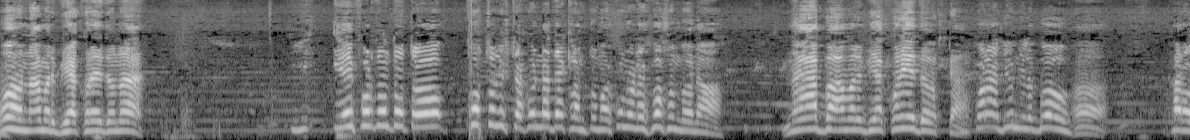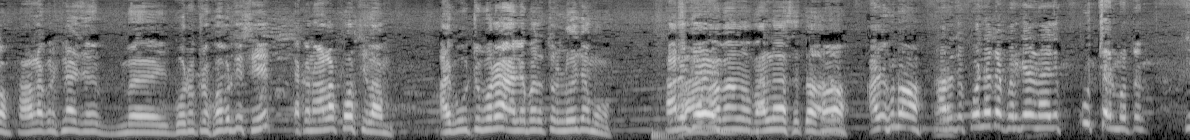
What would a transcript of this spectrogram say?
ও না আমার বিয়া করাই দাও না। এই পর্যন্ত তো পঁচল্লিশটা কন্যা দেখলাম তোমার কোনোটাই পছন্দ হয় না। না আব্বা আমার বিয়া করাই দাও একটা। করা দিও নি লাগবো। হ্যাঁ। খারো আলাপ করিস না যে গরুটার খবর দিছি এখন আলাপ করছিলাম আইব উঠে পরে আইলে বাজার তোর লই যাব আরে যে বাবা আমার ভালো আছে তো। হ্যাঁ, আরে শুনো আরে যে কন্যা দেখবার গেলে না কুচ্চার মতন ই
